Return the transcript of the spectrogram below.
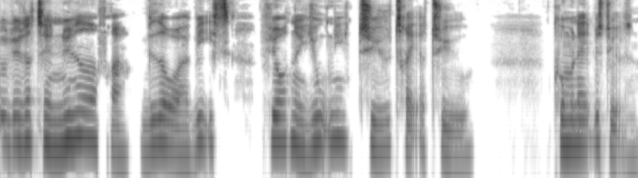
Du lytter til nyheder fra Hvidovre Avis 14. juni 2023. Kommunalbestyrelsen.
